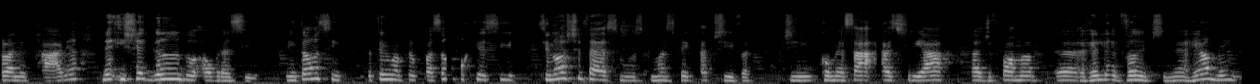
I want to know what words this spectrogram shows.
planetária, né? E chegando ao Brasil. Então, assim, eu tenho uma preocupação porque se se nós tivéssemos uma expectativa de começar a esfriar uh, de forma uh, relevante, né? Realmente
